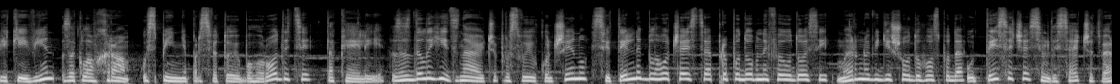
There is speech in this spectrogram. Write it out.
в який він заклав храм Успіння Пресвятої Богородиці та Келії. Заздалегідь знаючи про свою кончину, світильник благочестя, преподобний Феодосій, мирно відійшов до Господа у 1074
